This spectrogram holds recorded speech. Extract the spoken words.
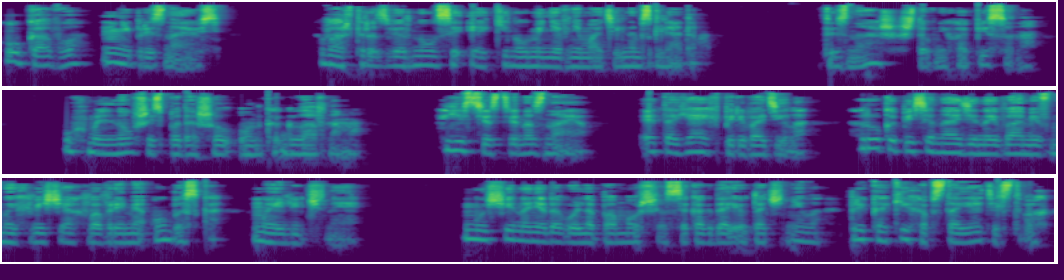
«У кого? Не признаюсь». Варт развернулся и окинул меня внимательным взглядом. «Ты знаешь, что в них описано?» Ухмыльнувшись, подошел он к главному. «Естественно, знаю. Это я их переводила. Рукописи, найденные вами в моих вещах во время обыска, мои личные. Мужчина недовольно поморщился, когда я уточнила, при каких обстоятельствах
